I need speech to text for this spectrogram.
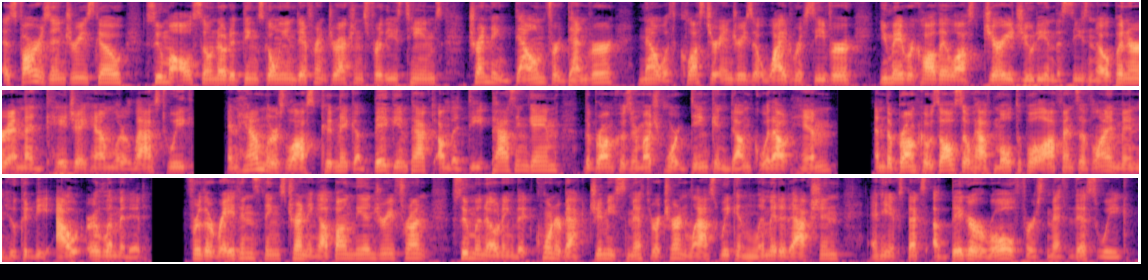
As far as injuries go, Suma also noted things going in different directions for these teams, trending down for Denver, now with cluster injuries at wide receiver. You may recall they lost Jerry Jeudy in the season opener and then KJ Hamler last week, and Hamler's loss could make a big impact on the deep passing game. The Broncos are much more dink and dunk without him. And the Broncos also have multiple offensive linemen who could be out or limited. For the Ravens, things trending up on the injury front, Suma noting that cornerback Jimmy Smith returned last week in limited action, and he expects a bigger role for Smith this week.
